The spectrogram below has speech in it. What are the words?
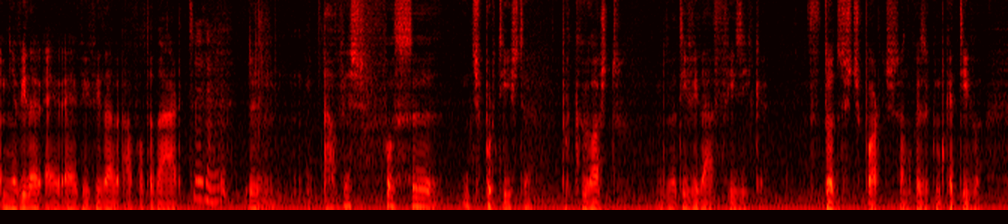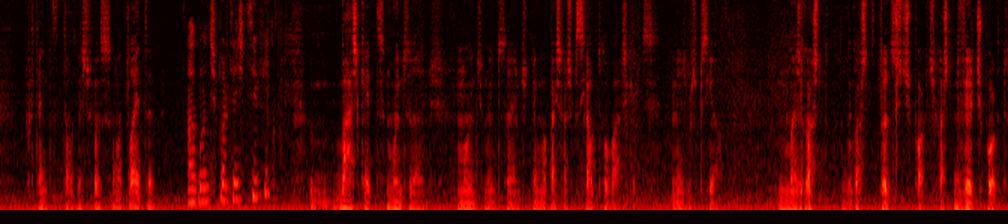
a- minha vida é, é vivida à, à volta da arte. Uhum. Eh, talvez fosse desportista, porque gosto de atividade física, de todos os desportos, é uma coisa que me cativa. Portanto, talvez fosse um atleta. Algum desporto em específico? Basquete, muitos anos, muitos, muitos anos. Tenho uma paixão especial pelo basquete, mesmo especial. Mas gosto, gosto de todos os desportos, gosto de ver desporto.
